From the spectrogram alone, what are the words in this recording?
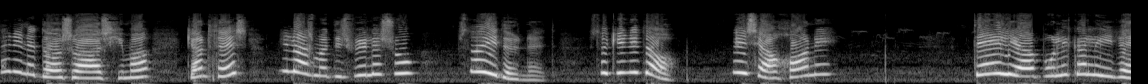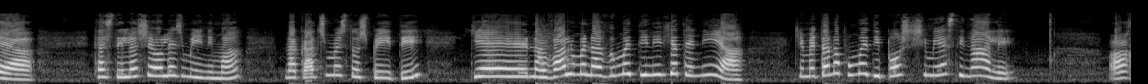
Δεν είναι τόσο άσχημα και αν θες μιλάς με τις φίλες σου στο ίντερνετ, στο κινητό. Μη σε αγχώνει. Τέλεια, πολύ καλή ιδέα. Θα στείλω σε όλες μήνυμα να κάτσουμε στο σπίτι και να βάλουμε να δούμε την ίδια ταινία και μετά να πούμε εντυπώσεις η μία στην άλλη. Αχ,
